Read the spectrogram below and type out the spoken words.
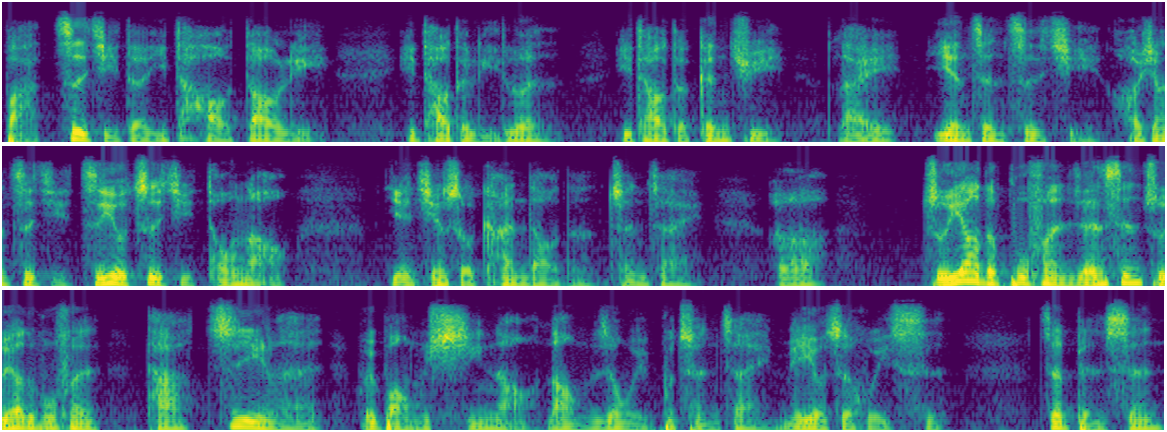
把自己的一套道理、一套的理论、一套的根据来验证自己，好像自己只有自己头脑。眼前所看到的存在，而主要的部分，人生主要的部分，它自然会帮我们洗脑，让我们认为不存在，没有这回事。这本身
